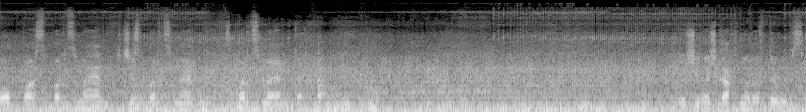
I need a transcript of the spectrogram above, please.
Опа, спортсмен чи спортсмен? Спортсменка. В очках не роздивився.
